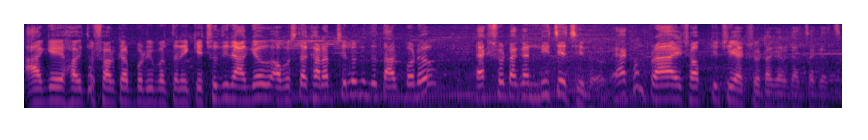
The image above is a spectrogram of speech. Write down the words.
আগে হয়তো সরকার পরিবর্তনে কিছুদিন আগেও অবস্থা খারাপ ছিল, কিন্তু তারপরেও একশো টাকার নিচে ছিল। এখন প্রায় সব কিছুই একশো টাকার কাছাকাছি।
